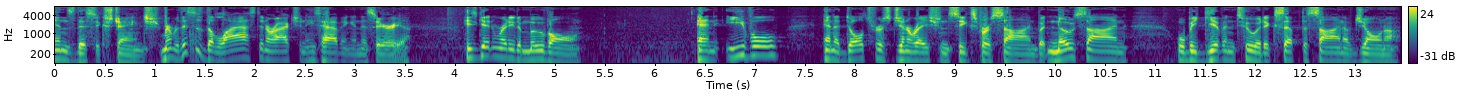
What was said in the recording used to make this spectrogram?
ends this exchange. Remember, this is the last interaction he's having in this area. He's getting ready to move on. An evil and adulterous generation seeks for a sign, but no sign will be given to it except the sign of Jonah.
